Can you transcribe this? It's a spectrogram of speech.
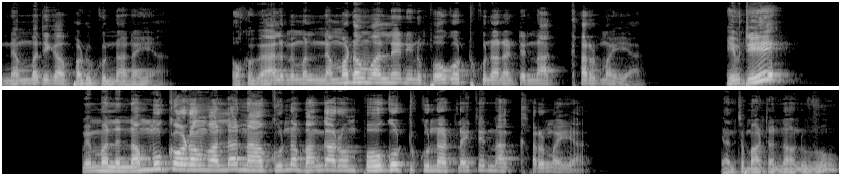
నెమ్మదిగా పడుకున్నానయ్యా. ఒకవేళ మిమ్మల్ని నమ్మడం వల్లే నేను పోగొట్టుకున్నానంటే నా కర్మయ్యా. ఏమిటి? మిమ్మల్ని నమ్ముకోవడం వల్ల నాకున్న బంగారం పోగొట్టుకున్నట్లయితే నా కర్మయ్యా. ఎంత మాట అన్నావు నువ్వు?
